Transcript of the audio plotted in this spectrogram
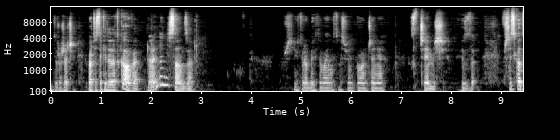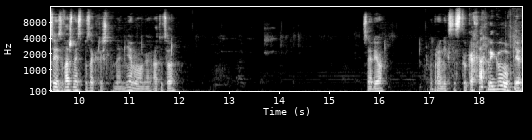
Dużo rzeczy. Chyba to jest takie dodatkowe, ale no nie sądzę. Przecież niektóre obiekty mają bezpośrednie połączenie z czymś. Jest... Wszystko, co jest ważne, jest pozakreślone. Nie mogę. A tu co? Serio? Dobra, niech se stuka, ale głupie.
